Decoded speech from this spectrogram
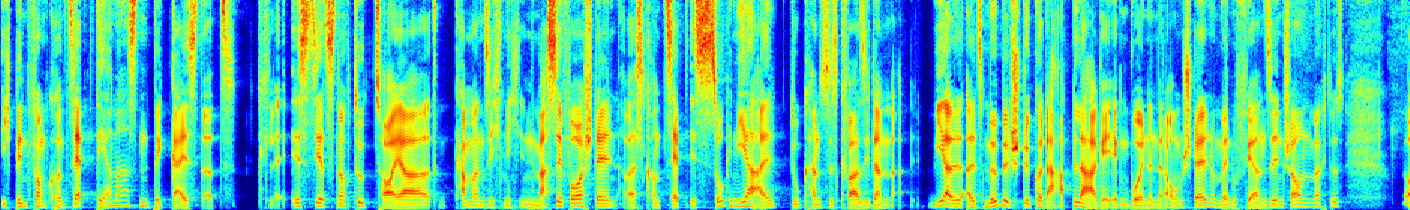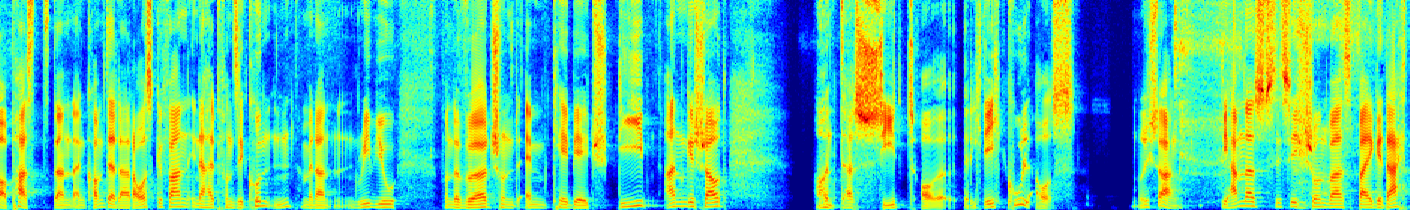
ich bin vom Konzept dermaßen begeistert. Ist jetzt noch zu teuer, kann man sich nicht in Masse vorstellen, aber das Konzept ist so genial, du kannst es quasi dann wie als Möbelstück oder Ablage irgendwo in den Raum stellen und wenn du Fernsehen schauen möchtest, ja, passt. Dann, dann kommt er da rausgefahren innerhalb von Sekunden. Haben wir dann ein Review von The Verge und MKBHD angeschaut. Und das sieht oh, richtig cool aus, muss ich sagen. Die haben das sich schon was bei gedacht.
